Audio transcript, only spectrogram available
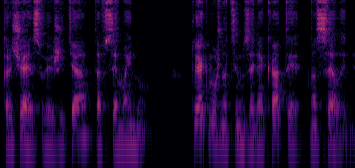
втрачає своє життя та все майно, то як можна цим залякати населення?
